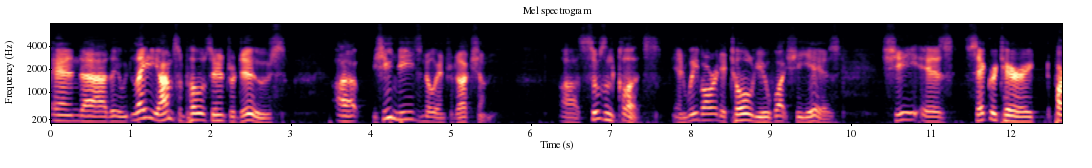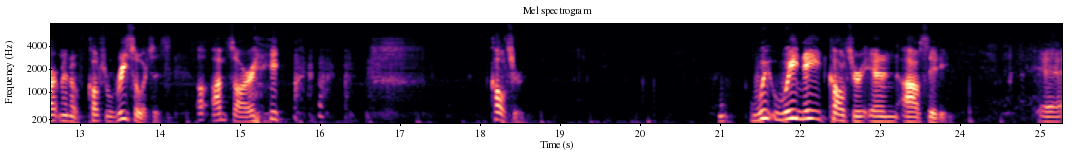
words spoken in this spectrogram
And uh, the lady I'm supposed to introduce, uh, she needs no introduction. Uh, Susan Kluttz, and we've already told you what she is. She is Secretary, Department of Cultural Resources. Oh, I'm sorry. Culture. We, we need culture in our city. Uh,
